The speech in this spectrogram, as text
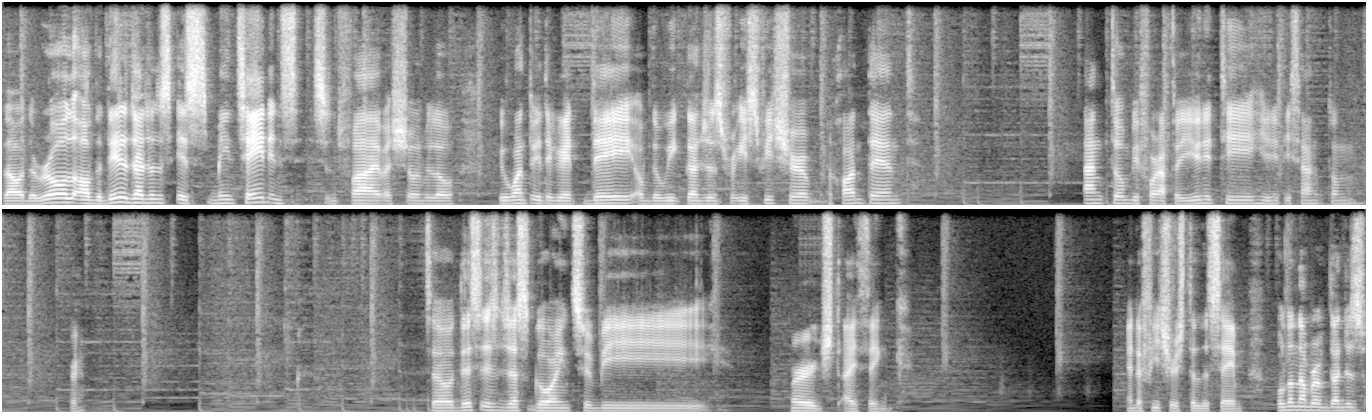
Though the role of the daily dungeons is maintained in season 5 as shown below. We want to integrate day of the week dungeons for each feature of the content. Sanctum before after Unity, Unity Sanctum. Okay. So this is just going to be merged, I think. And the feature is still the same. Total number of dungeons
